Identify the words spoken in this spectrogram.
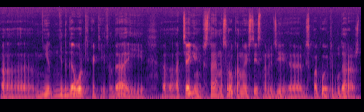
э, недоговорки какие-то, да, и э, оттягивание постоянно срока, оно, естественно, людей э, беспокоит и будоражит.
